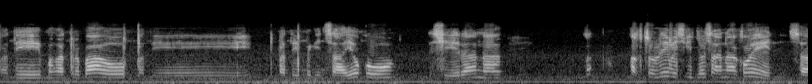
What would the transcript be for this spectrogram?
Pati mga trabaho, pati pati pag-ensayo ko, nasira na. Actually, may schedule sana ako eh, sa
